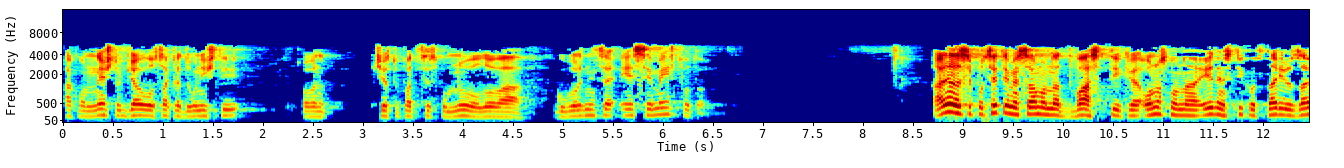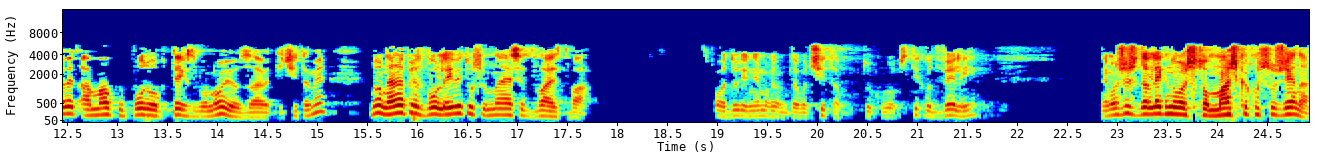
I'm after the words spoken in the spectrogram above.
Ако нешто гјавол сака да уништи, ова често пат се спомнувал ова говорница, е семејството. Ајде да се подсетиме само на два стика, односно на еден стик од Стариот Завет, а малку подолг текст во Новиот Завет ќе читаме, но најнапред во Левит 18.22 ова дури не морам да го читам, туку стикот вели, не можеш да легнуваш со маж како со жена,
